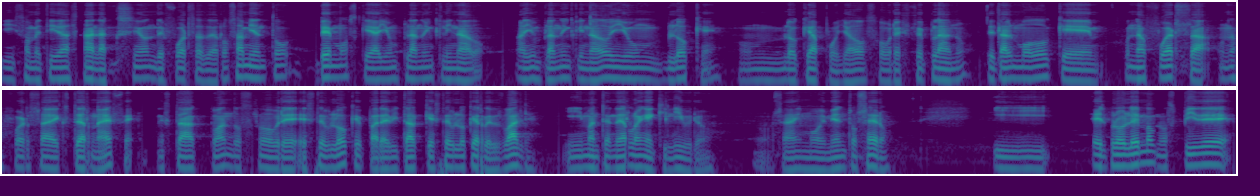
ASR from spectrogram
y sometidas a la acción de fuerzas de rozamiento, vemos que hay un plano inclinado. Hay un plano inclinado y un bloque, un bloque apoyado sobre este plano, de tal modo que una fuerza, una fuerza externa F, está actuando sobre este bloque para evitar que este bloque resbale y mantenerlo en equilibrio, o sea, en movimiento cero. Y el problema nos pide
